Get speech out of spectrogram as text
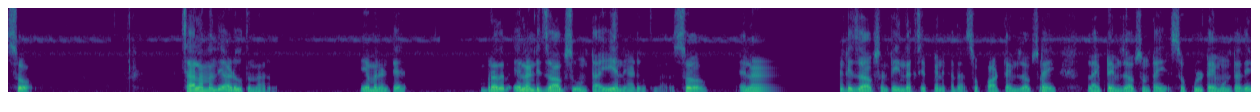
సో చాలామంది అడుగుతున్నారు. ఏమనంటే బ్రదర్ ఎలాంటి జాబ్స్ ఉంటాయి? అని అడుగుతున్నారు. సో ఎలాంటి జాబ్స్ అంటే ఇందాక చెప్పాను కదా! సో పార్ట్ టైం జాబ్స్ ఉంటాయి లైఫ్ టైం జాబ్స్ ఉంటాయి. సో ఫుల్ టైం ఉంటుంది.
